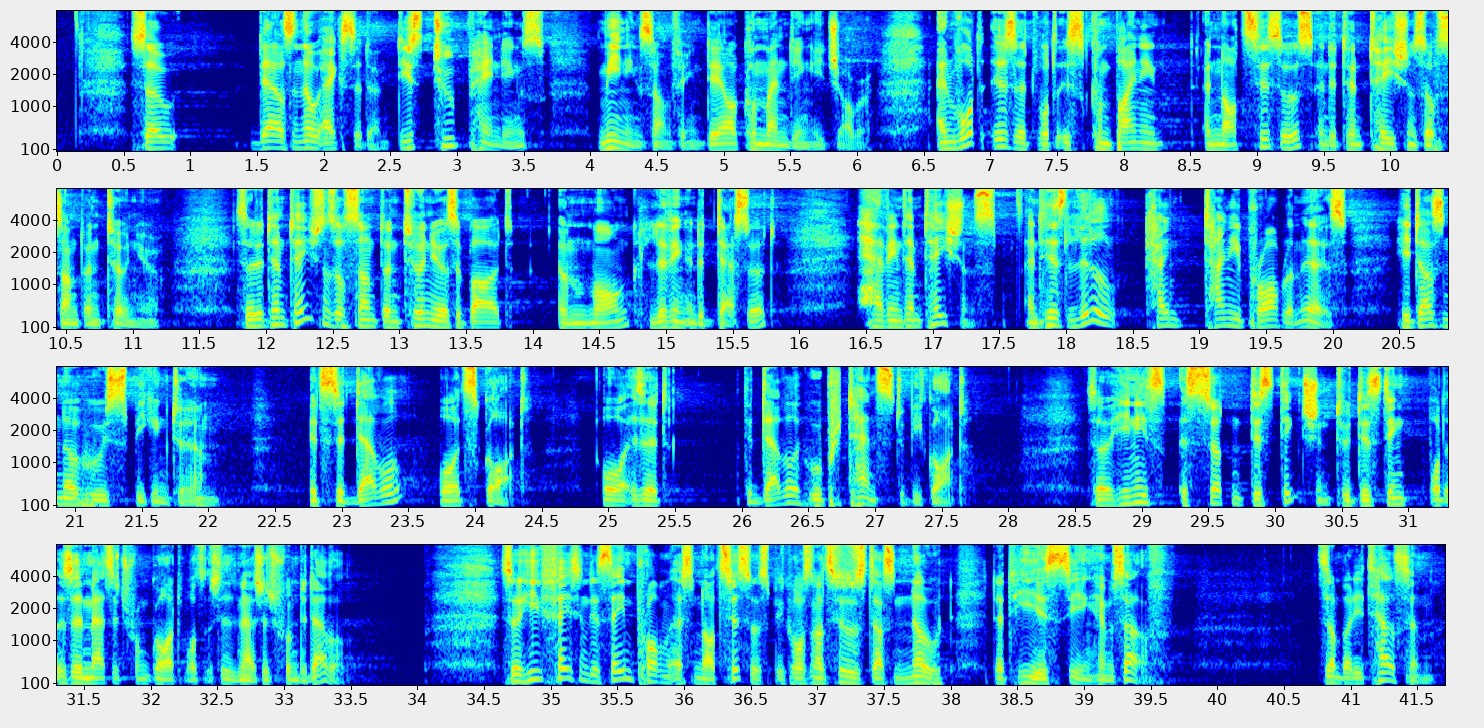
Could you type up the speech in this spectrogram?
So there's no accident. These two paintings meaning something. They are commanding each other. And what is it what is combining a Narcissus and the temptations of St. Antonio? So the temptations of St. Antonio is about a monk living in the desert having temptations. And his little kind, tiny problem is he doesn't know who is speaking to him. It's the devil or it's God. Or is it the devil who pretends to be God? So he needs a certain distinction to distinct what is a message from God, what is a message from the devil. So he's facing the same problem as Narcissus because Narcissus doesn't know that he is seeing himself. Somebody tells him.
